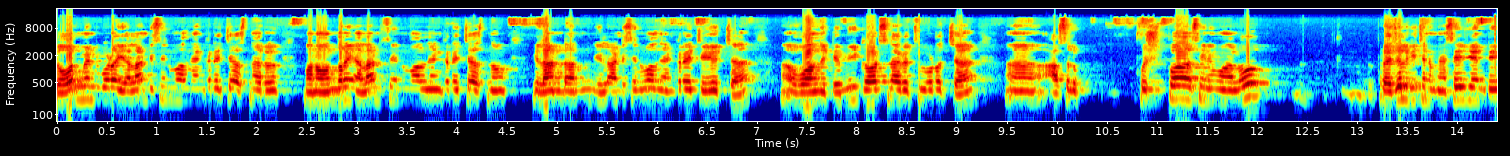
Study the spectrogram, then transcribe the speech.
గవర్నమెంట్ కూడా ఎలాంటి సినిమాలను ఎంకరేజ్ చేస్తున్నారు? మనం అందరం ఎలాంటి సినిమాలను ఎంకరేజ్ చేస్తున్నాం? ఇలాంటి ఇలాంటి సినిమాలను ఎంకరేజ్ చేయొచ్చా? వాళ్ళని డెమీ గాడ్స్ లాగా చూడొచ్చా? అసలు పుష్ప సినిమాలో ప్రజలకు ఇచ్చిన మెసేజ్ ఏంటి?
